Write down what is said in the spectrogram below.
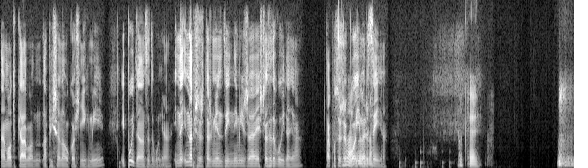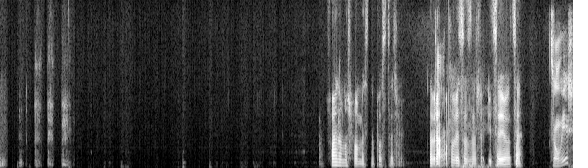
emotkę albo napiszę na ukośnik mi i pójdę na ZW, nie? I, I napiszę że też między innymi, że jeszcze ZW idę, nie? Tak po prostu, No żeby tak, było dobra. imersyjnie. Okej. Fajny masz pomysł na postać. Dobra, a Tak? powiedz co znaczy IC i OC. Co mówisz?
